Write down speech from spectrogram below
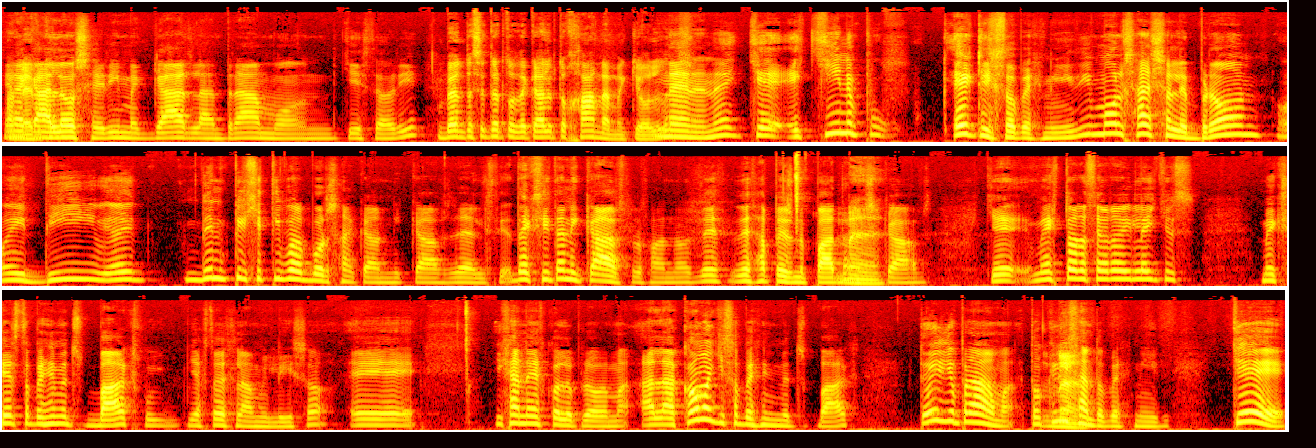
ανέβηκαν. καλό σερί με Garland, Drummond και ιστορία. Μπαίνοντα τέταρτο δεκάλεπτο, χάναμε κιόλας. Ναι, ναι, ναι. Και εκεί είναι που έκλεισε το παιχνίδι. Μόλις άρχισε ο Λεμπρόν, ο AD. δηλαδή, δεν υπήρχε τίποτα που μπορούσαν να κάνουν οι Cavs. ρεαλιστικά. Εντάξει, ήταν οι Cavs προφανώς. Δεν, δεν θα παίζουν πάντα Ναι. με τους Cavs. Και μέχρι τώρα θεωρώ οι Lakers, με εξαίρεση το παιχνίδι με τους Bucks, που γι' αυτό ήθελα να μιλήσω, ε, είχαν εύκολο πρόβλημα. Αλλά ακόμα και στο παιχνίδι με τους Bucks, το ίδιο πράγμα. Το Ναι. κλείσαν το παιχνίδι. Και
